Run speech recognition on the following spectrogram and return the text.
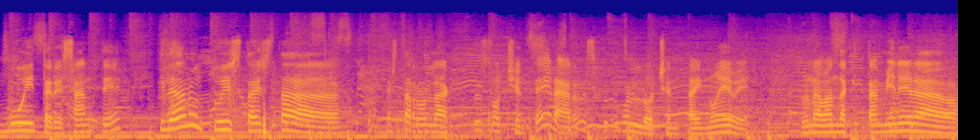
muy interesante y le dan un twist a esta, esta rola pues, ochentera, ¿no? es como el 89, de una banda que también era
